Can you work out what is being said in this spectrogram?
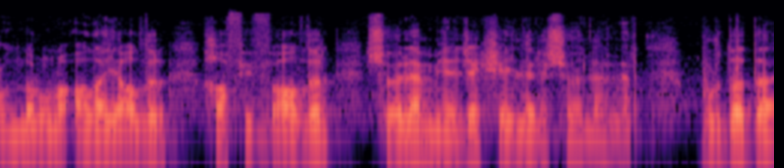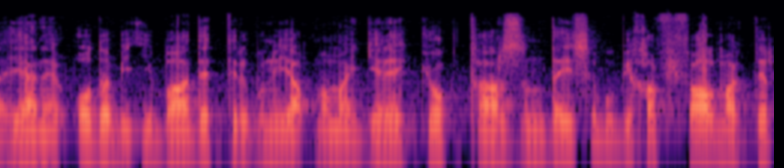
onlar onu alaya alır, hafife alır, söylenmeyecek şeyleri söylerler. Burada da yani o da bir ibadettir, bunu yapmama gerek yok tarzında ise bu bir hafife almaktır.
